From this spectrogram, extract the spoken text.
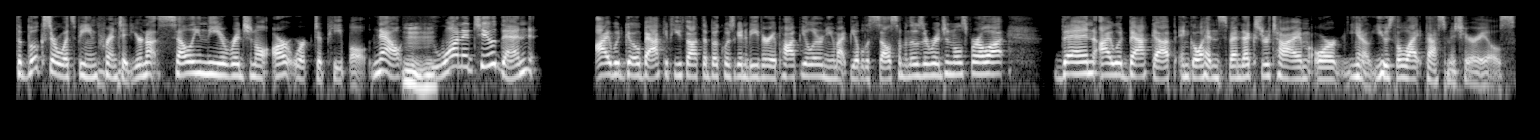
the books are what's being printed. You're not selling the original artwork to people. Now, if Mhm. you wanted to, then I would go back if you thought the book was going to be very popular and you might be able to sell some of those originals for a lot. Then I would back up and go ahead and spend extra time or, you know, use the light fast materials.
